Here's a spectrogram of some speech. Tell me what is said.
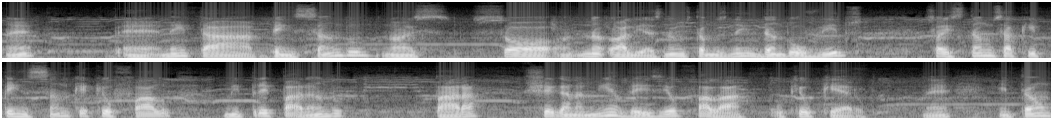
né, é, nem tá pensando, nós só, não, aliás, não estamos nem dando ouvidos, só estamos aqui pensando o que é que eu falo, me preparando para chegar na minha vez e eu falar o que eu quero, né? Então,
